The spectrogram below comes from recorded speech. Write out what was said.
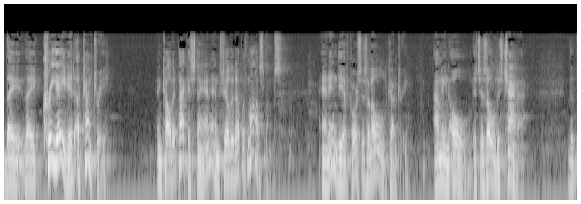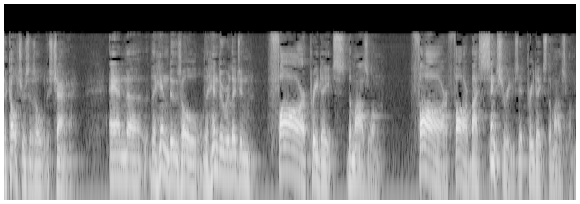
they, they created a country and called it Pakistan and filled it up with Muslims. And India, of course, is an old country. I mean, old. It's as old as China. The, the culture is as old as China. And uh, the Hindu's old. The Hindu religion far predates the Muslim. Far, far, by centuries, it predates the Muslim.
